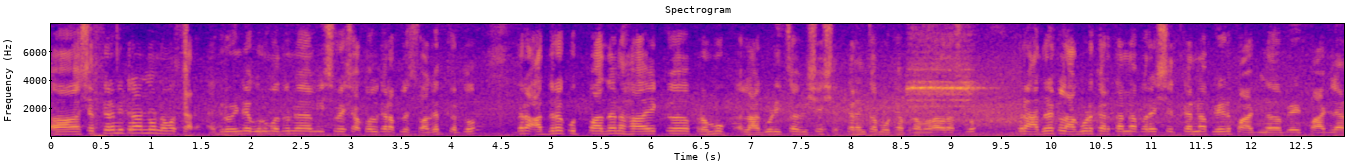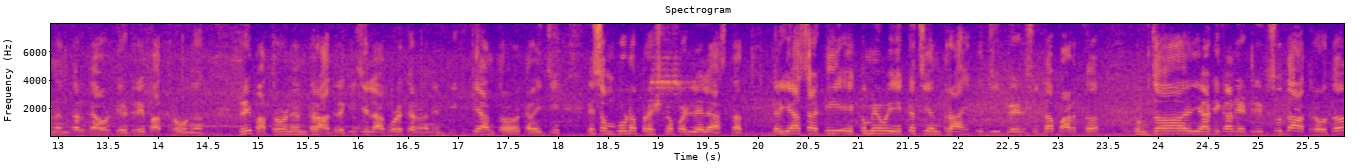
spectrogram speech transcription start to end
शेतकरी मित्रांनो नमस्कार. ॲग्रो इंडिया गुरुमधून मी सुरेश अकोलकर आपलं स्वागत करतो. तर अद्रक उत्पादन हा एक प्रमुख लागवडीचा विषय शेतकऱ्यांचा मोठ्या प्रमाणावर असतो. तर अद्रक लागवड करताना बरेच शेतकऱ्यांना बेड पाडणं बेड पाडल्यानंतर त्यावरती ड्रीप पाथरवणं ड्रीप पाथरवल्यानंतर अद्रकीची लागवड करणं नेमकी किती अंतरावर करायची हे संपूर्ण प्रश्न पडलेले असतात. तर यासाठी एकमेव एकच यंत्र आहे की जी बेडसुद्धा पाडतं. तुमचं या ठिकाणी ड्रीपसुद्धा आतरवतं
